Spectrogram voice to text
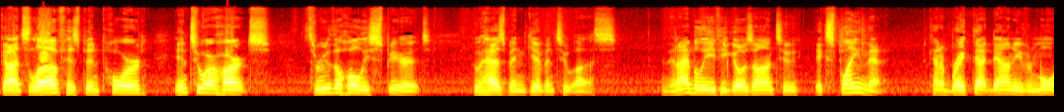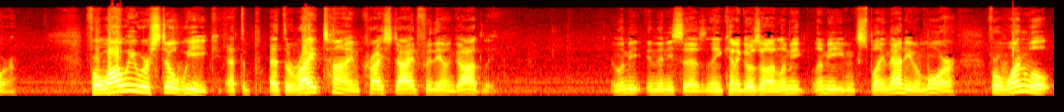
God's love has been poured into our hearts through the Holy Spirit who has been given to us. And then I believe he goes on to explain that kind of break that down even more. For while we were still weak, at the, at the right time, Christ died for the ungodly. And, let me, and then he says, and then he kind of goes on, let me, let me even explain that even more. For one will,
